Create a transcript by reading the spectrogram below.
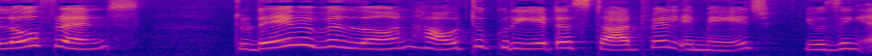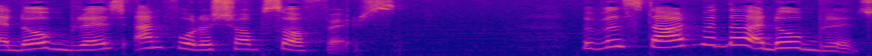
Hello friends, today we will learn how to create a Startrail image using Adobe Bridge and Photoshop softwares. We will start with the Adobe Bridge.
